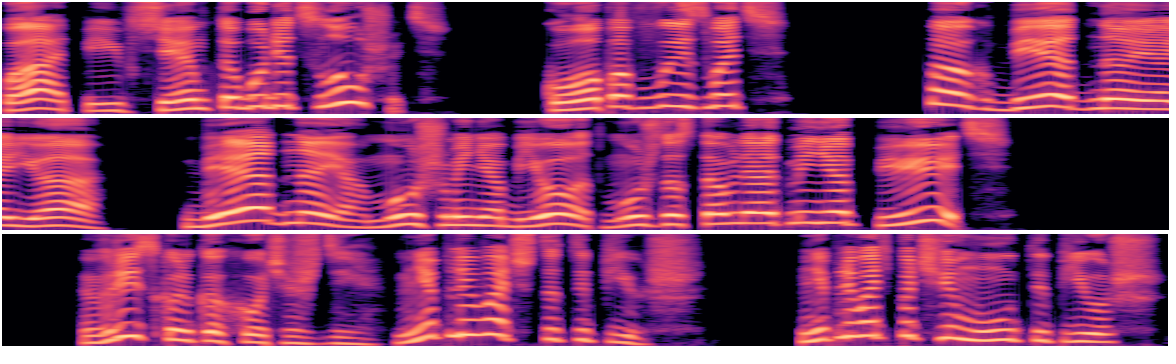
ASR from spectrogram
папе и всем, кто будет слушать копов вызвать? Ах, бедная я! Бедная! Муж меня бьет, муж заставляет меня пить!» «Ври сколько хочешь, Ди. Мне плевать, что ты пьешь. Мне плевать, почему ты пьешь.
